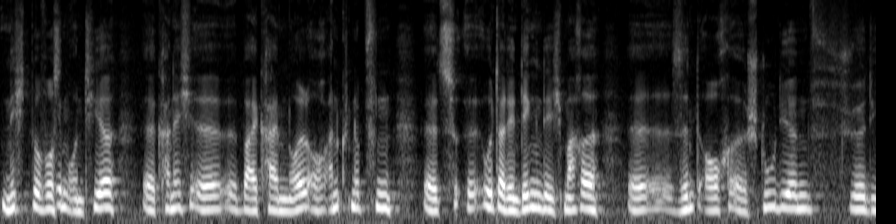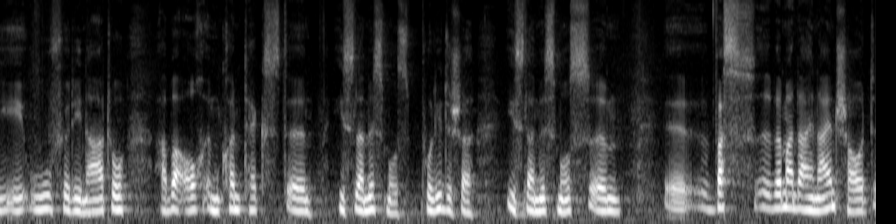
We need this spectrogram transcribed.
nicht bewusst. Und hier äh, kann ich äh, bei Keim Noll auch anknüpfen. Äh, unter den Dingen, die ich mache, sind auch Studien für die EU, für die NATO, aber auch im Kontext Islamismus, politischer Islamismus. Ähm, was, wenn man da hineinschaut,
